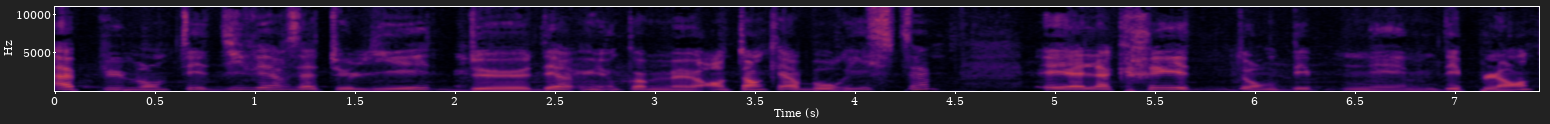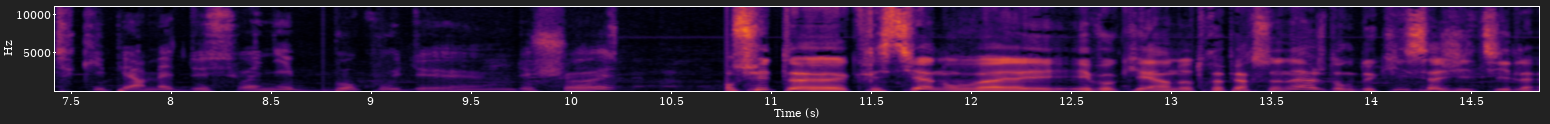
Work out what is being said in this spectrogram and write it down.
a pu monter divers ateliers de, comme, euh, en tant qu'arboriste. Et elle a créé donc des, plantes qui permettent de soigner beaucoup de choses. Ensuite, euh, Christiane, on va évoquer un autre personnage. Donc, de qui s'agit-il?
